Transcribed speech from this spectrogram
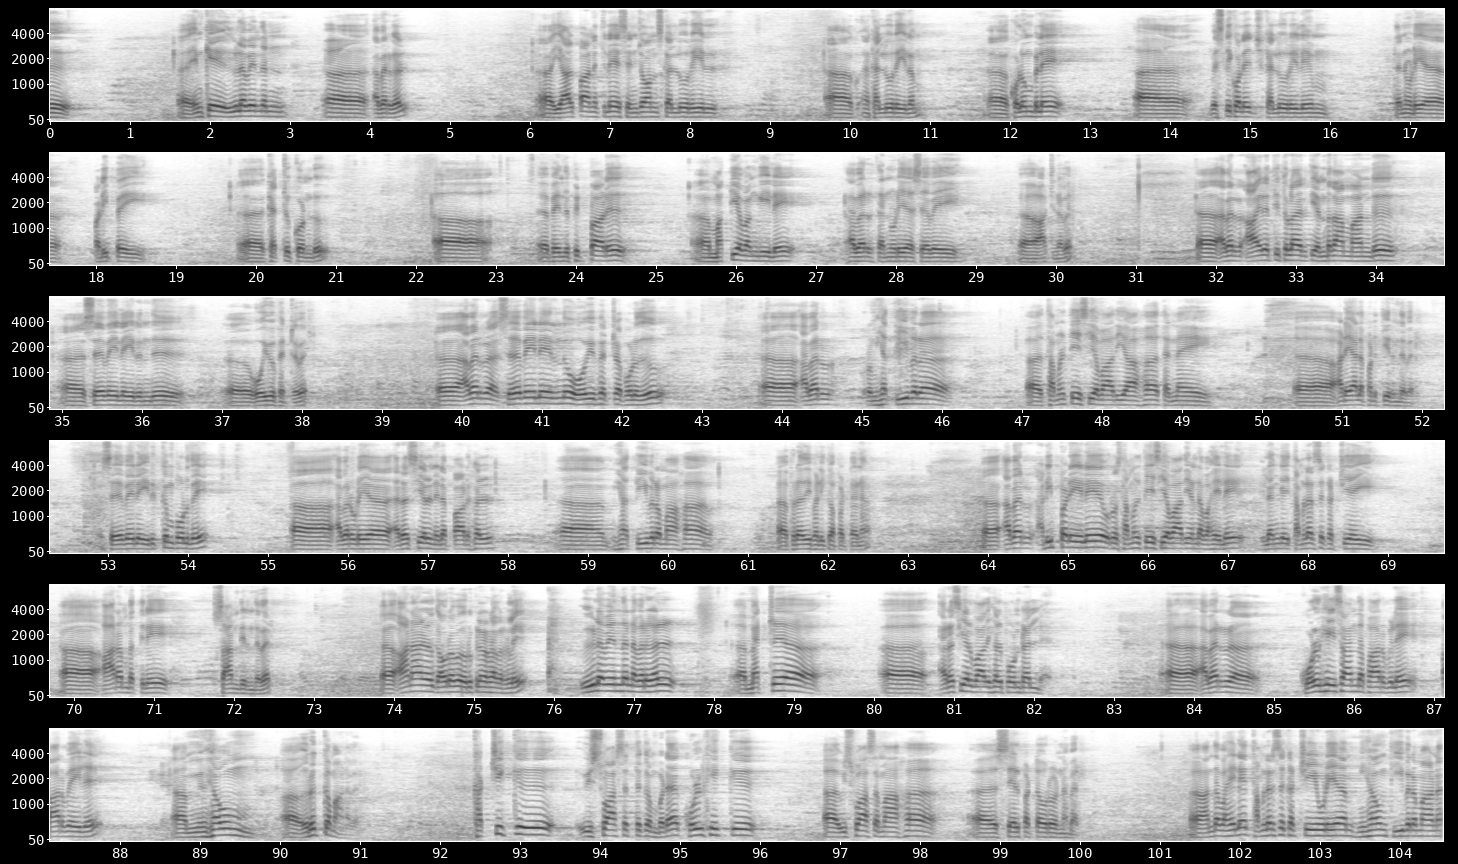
MK Eelaventhan uh, அவர்கள் uh, யாழ்ப்பாணத்திலே send John's கல்லூரியில் uh, கல்லூரியிலும் uh, கொழும்பிலே uh, Wesley college கல்லூரியிலும் தன்னுடைய படிப்பை uh, கற்றுக்கொண்டு இப்போ இந்த பிற்பாடு மத்திய வங்கியிலே அவர் தன்னுடைய சேவையை ஆற்றினவர். அவர் ஆயிரத்தி தொள்ளாயிரத்தி எண்பதாம் ஆண்டு சேவையில் இருந்து ஓய்வு பெற்றவர். அவர் சேவையில் இருந்து ஓய்வு பெற்ற பொழுது அவர் ஒரு மிக தீவிர தமிழ் தேசியவாதியாக தன்னை அடையாளப்படுத்தியிருந்தவர். சேவையில் இருக்கும் பொழுதே அவருடைய அரசியல் நிலப்பாடுகள் மிக தீவிரமாக பிரதிபலிக்கப்பட்டன. அவர் அடிப்படையிலே ஒரு தமிழ் தேசியவாதி என்ற வகையிலே இலங்கை தமிழரசு கட்சியை ஆரம்பத்திலே சார்ந்திருந்தவர். ஆனால் கௌரவ உறுப்பினர் அவர்களே ஈழவேந்தன் அவர்கள் மற்ற அரசியல்வாதிகள் போன்றல்ல. அவர் கொள்கை சார்ந்த பார்வையிலே பார்வையிலே மிகவும் இறுக்கமானவர். கட்சிக்கு விசுவாசத்துக்கும் விட கொள்கைக்கு விசுவாசமாக செயல்பட்ட ஒரு நபர். அந்த வகையிலே தமிழரசு கட்சியுடைய மிகவும் தீவிரமான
